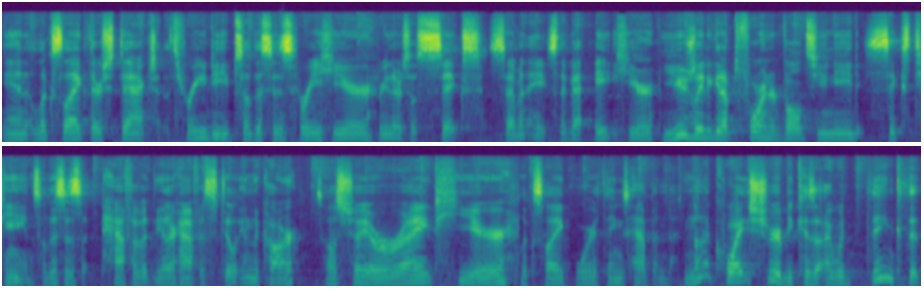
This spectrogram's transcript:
and it looks like they're stacked three deep. So this is three here, three there, so six, seven, eight. So they've got eight here. Usually to get up to 400 volts, you need 16. So this is half of it, the other half is still in the car. So I'll show you right here, looks like where things happened. I'm not quite sure because I would think that,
